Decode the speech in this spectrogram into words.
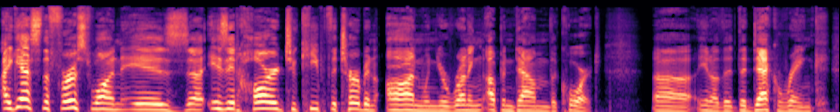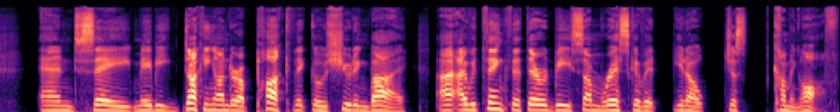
I guess the first one is: uh, Is it hard to keep the turban on when you're running up and down the court? Uh, you know, the the deck rink, and say maybe ducking under a puck that goes shooting by. I, I would think that there would be some risk of it, you know, just coming off,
